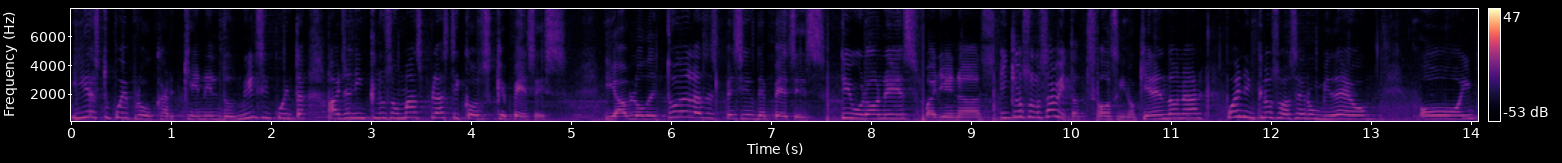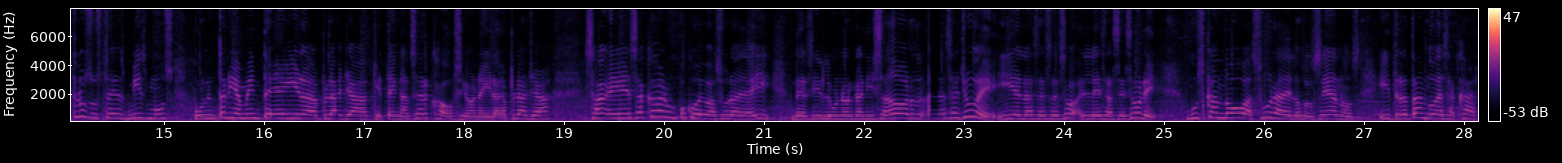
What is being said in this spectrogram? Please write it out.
y esto puede provocar que en el 2050 hayan incluso más plásticos que peces. Y hablo de todas las especies de peces, tiburones, ballenas, incluso los hábitats. O si no quieren donar, pueden incluso hacer un video o incluso ustedes mismos voluntariamente ir a la playa que tengan cerca o si van a ir a la playa, eh, sacar un poco de basura de ahí, decirle a un organizador les ayude y les, les asesore buscando basura de los océanos y tratando de sacar,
